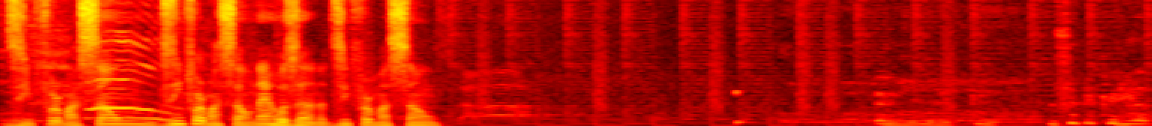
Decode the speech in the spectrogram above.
Desinformação, desinformação, né, Rosana? Desinformação. Eu sempre queria.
